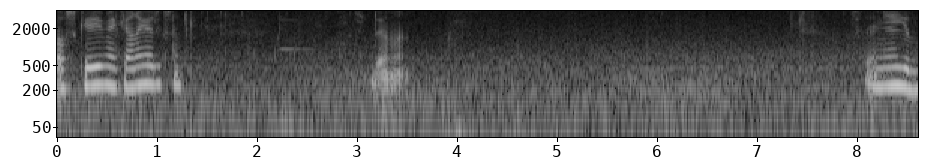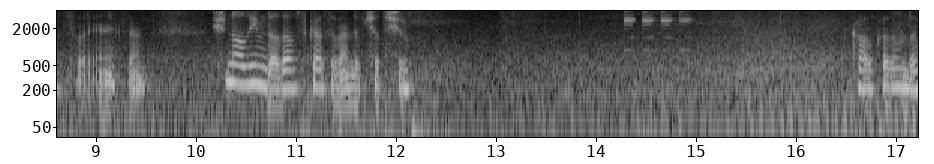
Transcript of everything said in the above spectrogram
Askeri mekana geldik sanki. Şurada hemen. Şurada niye yıldız var yani sen. Şunu alayım da adam sıkarsa ben de bir çatışırım. Kalkalım da.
